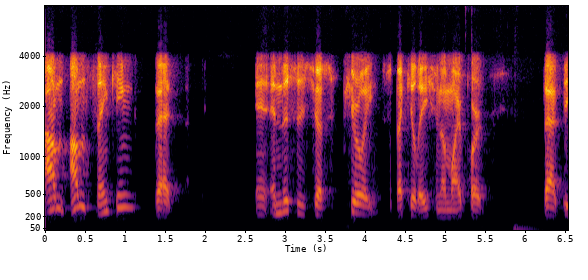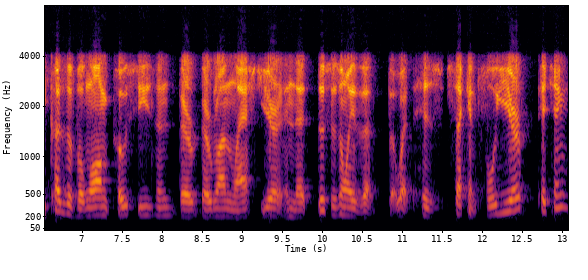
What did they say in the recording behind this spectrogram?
I'm I'm thinking that, and, and this is just purely speculation on my part, that because of the long postseason, their their run last year, and that this is only the, the what his second full year pitching,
